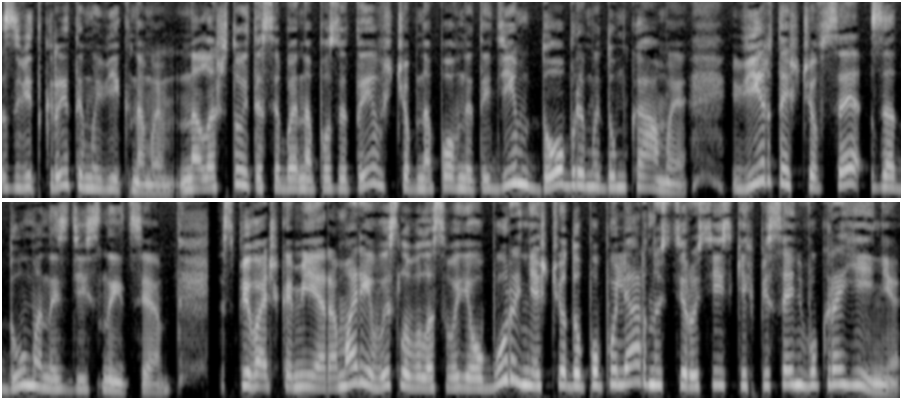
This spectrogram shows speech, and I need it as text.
з відкритими вікнами. Налаштуйте себе на позитив, щоб наповнити дім добрими думками. Вірте, що все задумане здійсниться. Співачка Мія Рамарі висловила своє обурення щодо популярності російських пісень в Україні.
